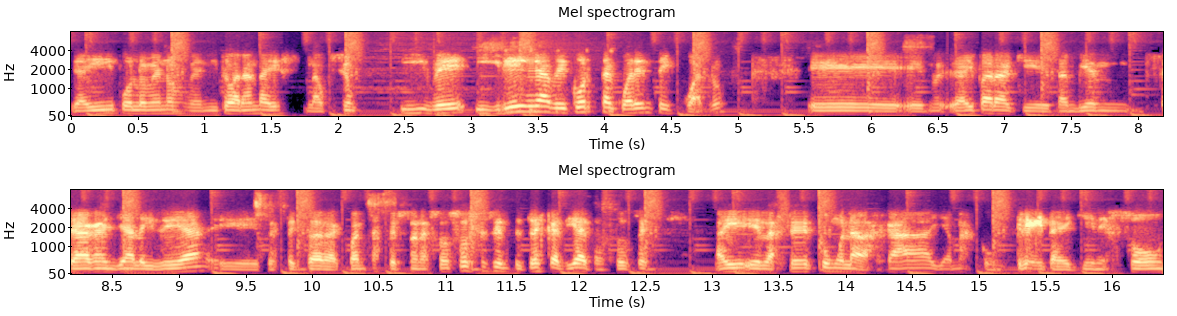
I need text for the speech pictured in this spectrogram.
Y ahí por lo menos Benito Aranda es la opción IB, Y B corta 44. Eh, eh, ahí para que también se hagan ya la idea eh, respecto a cuántas personas son. Son 63 candidatos, entonces hay el hacer como la bajada ya más concreta de quiénes son,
